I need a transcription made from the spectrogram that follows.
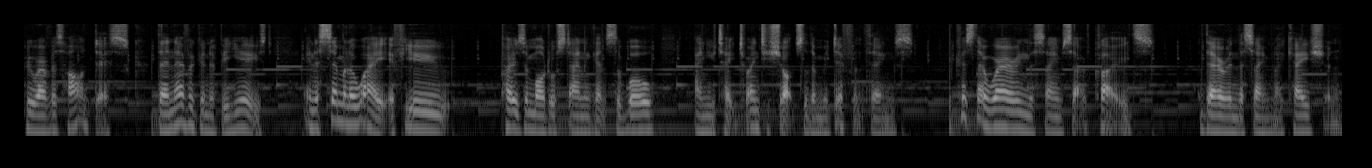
whoever's hard disk. They're never going to be used. In a similar way, if you pose a model standing against the wall and you take 20 shots of them with different things, because they're wearing the same set of clothes, they're in the same location,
